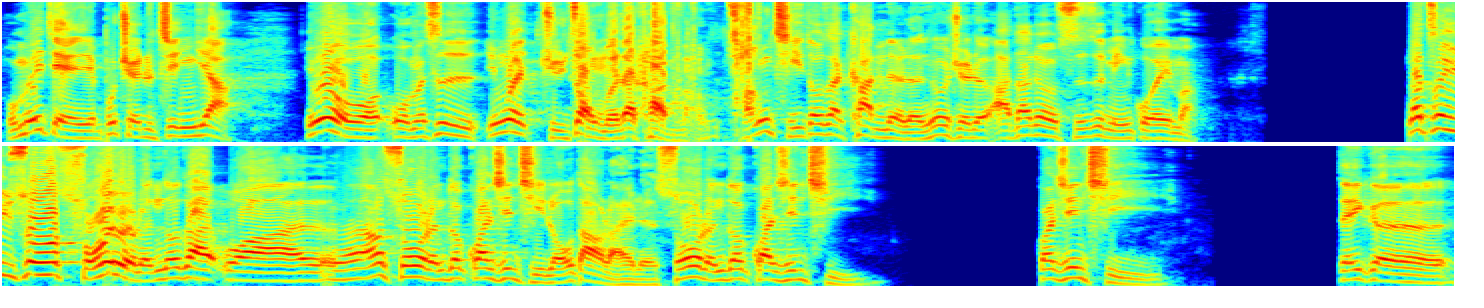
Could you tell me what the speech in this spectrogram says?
我们一点也不觉得惊讶，因为我我们是因为举重我们在看嘛，长期都在看的人会觉得啊，他就实至名归嘛。那至于说所有人都在哇，然后所有人都关心起柔道来了，所有人都关心起关心起这个。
